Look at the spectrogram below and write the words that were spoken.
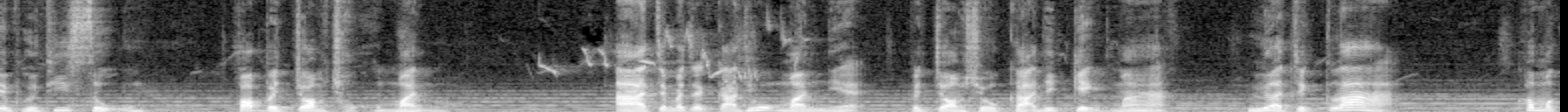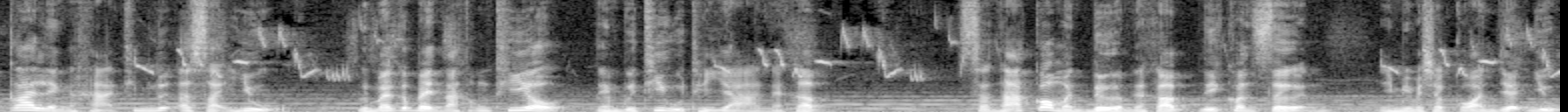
ในพื้นที่สูง ความเป็นจอมฉกของมัน อาจจะมาจากการที่พวกมันเนี่ยเป็นจอมฉวยโอกาที่เก่งมากหรืออาจจะกล้า เข้ามาใกล้แหล่งอาหารที่มนุษย์อาศัยอยู่ หรือไม่ก็เป็นนักท่องเที่ยวในพื้นที่อุทยานนะครับสถานะก็เหมือนเดิมนะครับลิคอนเซิร์นยังมีประชากรเยอะอยู่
